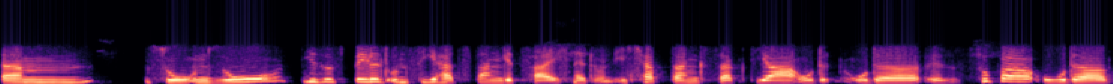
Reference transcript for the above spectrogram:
ähm, so und so dieses Bild und sie hat es dann gezeichnet. Und ich habe dann gesagt, ja oder oder äh, super oder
